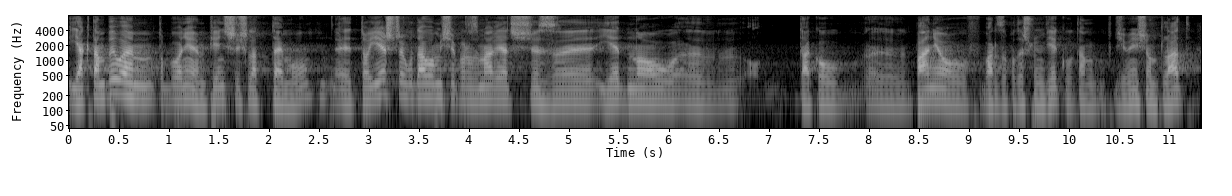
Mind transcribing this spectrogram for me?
Jak tam byłem, to było, nie wiem, 5-6 lat temu, e, to jeszcze udało mi się porozmawiać z jedną e, taką e, panią w bardzo podeszłym wieku, tam 90 lat,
